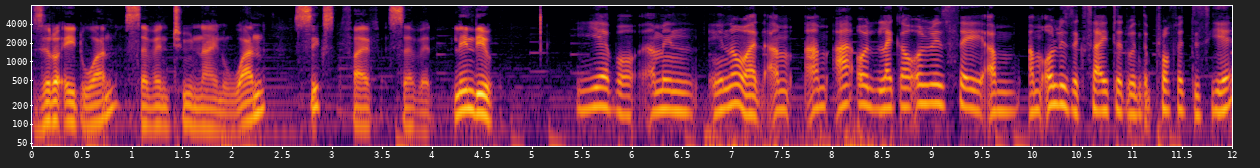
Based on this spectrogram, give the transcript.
081 729 1657. Lindy, Yeah, but I mean, you know what? I'm, I'm, I like I always say, I'm, I'm always excited when the prophet is here,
